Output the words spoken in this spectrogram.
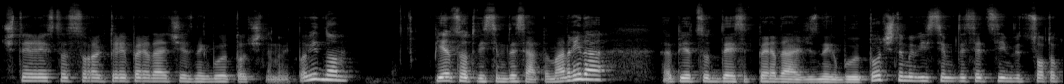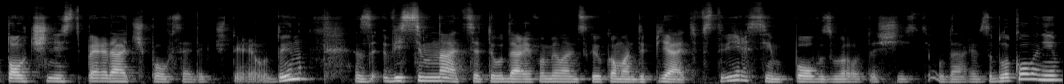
443 передачі з них були точними відповідно. 580 у Мадрида. 510 передач з них були точними, 87% точність передач по офсайдах 4-1. З 18 ударів у міланської команди 5 в ствір, 7 повз ворота, 6 ударів заблоковані.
